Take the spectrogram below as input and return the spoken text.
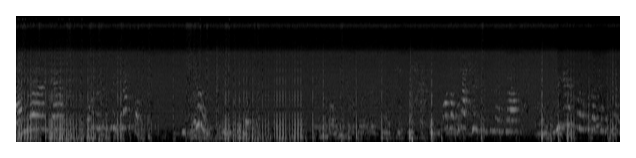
Abla gel. Baba bırak ne çekin ya. Ne gerek var o kadar konuşmaya?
